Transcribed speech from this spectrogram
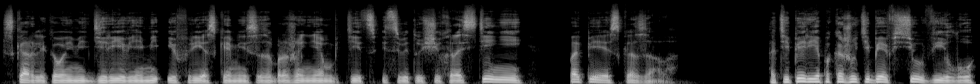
с карликовыми деревьями и фресками с изображением птиц и цветущих растений, Попея сказала, «А теперь я покажу тебе всю виллу.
